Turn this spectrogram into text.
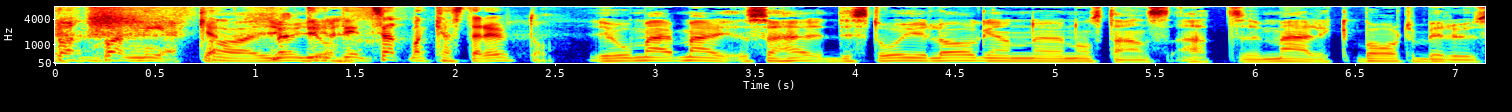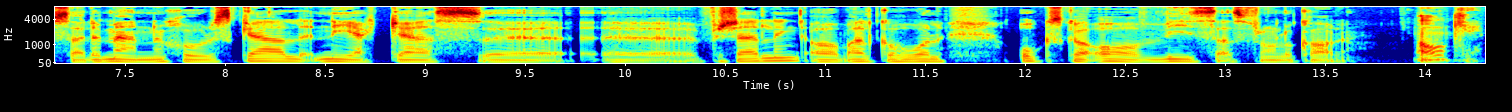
bara, bara neka. Ja, jo, Men det, jo. det är inte så att man kastar ut dem. Jo, mär, mär, så här, det står ju i lagen eh, någonstans att märkbart berusade människor ska nekas eh, eh, försäljning av alkohol och ska avvisas från lokalen. Ja, Okej.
